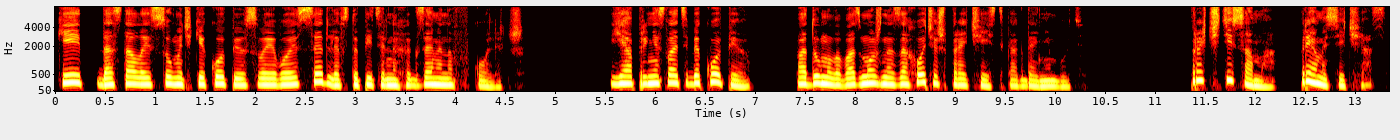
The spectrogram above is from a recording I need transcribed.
Кейт достала из сумочки копию своего эссе для вступительных экзаменов в колледж. «Я принесла тебе копию. Подумала, возможно, захочешь прочесть когда-нибудь. Прочти сама, прямо сейчас».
